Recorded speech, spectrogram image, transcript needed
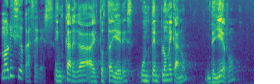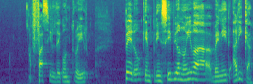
Mauricio Cáceres. Encarga a estos talleres un templo mecano de hierro, fácil de construir, pero que en principio no iba a venir Arica,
